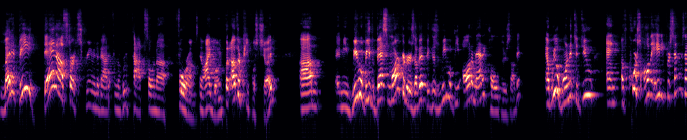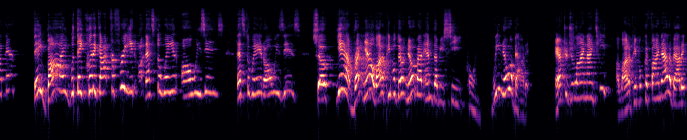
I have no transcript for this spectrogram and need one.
Let it be. Then I'll start screaming about it from the rooftops on uh, forums. No, I won't, but other people should. Um, I mean, we will be the best marketers of it because we will be automatic holders of it. And we'll want it to do. And of course, all the 80 percenters out there, they buy what they could have got for free. It, that's the way it always is. That's the way it always is. So, yeah, right now, a lot of people don't know about MWC coin. We know about it. After July 19th, a lot of people could find out about it,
